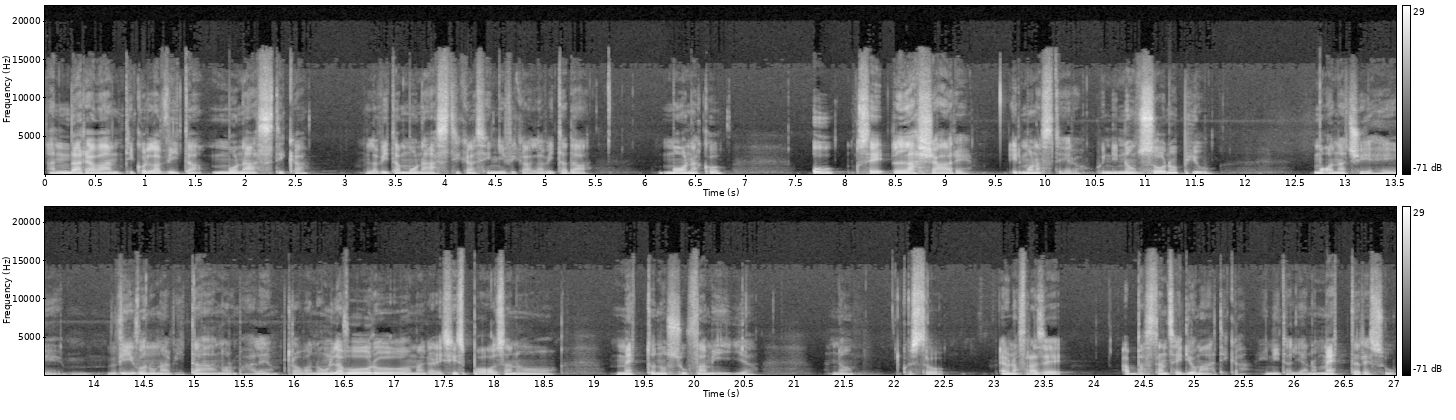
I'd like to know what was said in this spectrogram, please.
andare avanti con la vita monastica, la vita monastica significa la vita da monaco, o se lasciare il monastero, quindi non sono più monaci e vivono una vita normale, trovano un lavoro, magari si sposano, mettono su famiglia, no? Questa è una frase abbastanza idiomatica in italiano, mettere su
